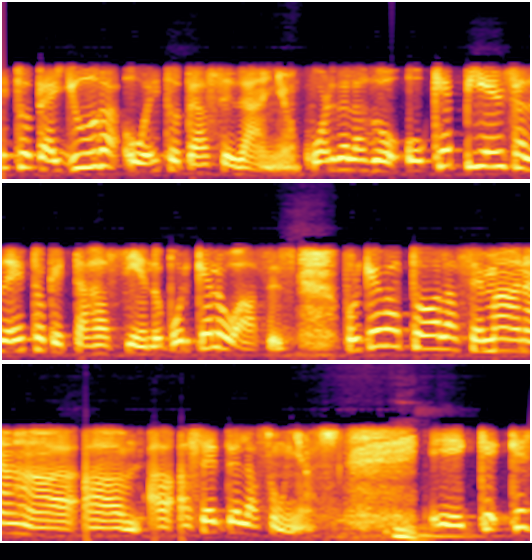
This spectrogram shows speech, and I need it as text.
esto te ayuda o esto te hace daño? ¿Cuál de las dos? ¿O qué piensas de esto que estás haciendo? ¿Por qué lo haces? ¿Por qué vas todas las semanas a, hacerte las uñas? Mm. Eh, ¿qué, ¿Qué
